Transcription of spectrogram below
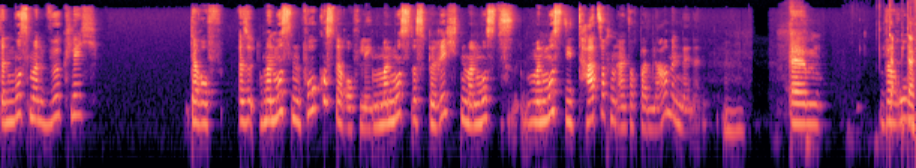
dann muss man wirklich darauf, also man muss einen Fokus darauf legen, man muss das berichten, man muss, das, man muss die Tatsachen einfach beim Namen nennen. Mhm. Ähm, warum? Da,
